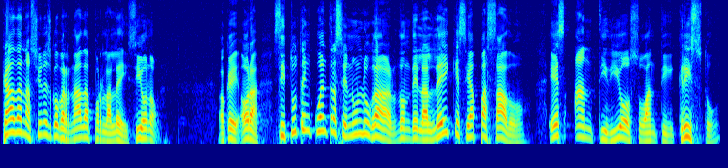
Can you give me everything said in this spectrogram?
cada nación es gobernada por la ley, ¿sí o no? Ok, ahora, si tú te encuentras en un lugar donde la ley que se ha pasado es anti Dios o anticristo,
